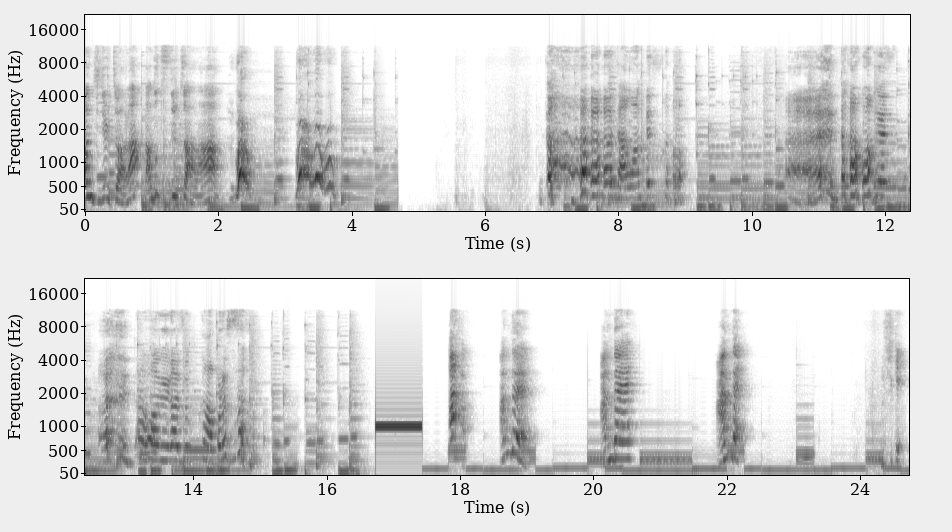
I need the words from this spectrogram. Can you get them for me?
너만 짖을 줄 알아? 나도 짖을 줄 알아 당황했어. 당황했어. 당황해가지고 가버렸어. 아! 안 돼! 안 돼! 안 돼! 무식해.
